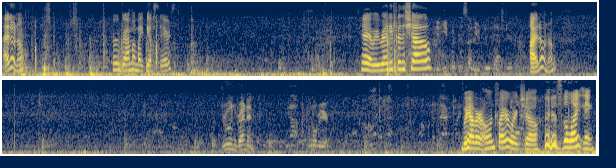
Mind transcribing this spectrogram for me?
I don't know. Her grandma might be upstairs. Okay are we ready for the show? Did he put this on YouTube last year? I don't know Drew and Brennan. Come over here. We have our own fireworks show. it's the lightning.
